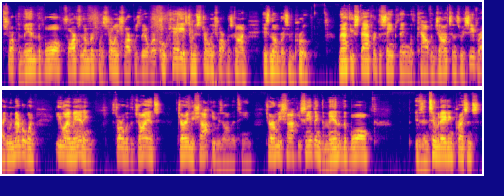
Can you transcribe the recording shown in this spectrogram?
Sharpe demanded the ball. Favre's numbers when Sterling Sharpe was there were okay. As soon as Sterling Sharpe was gone, his numbers improved. Matthew Stafford, the same thing with Calvin Johnson's receiver. I can remember when Eli Manning started with the Giants, Jeremy Shockey was on the team. Jeremy Shockey, same thing, demanded the ball. It was intimidating presence.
